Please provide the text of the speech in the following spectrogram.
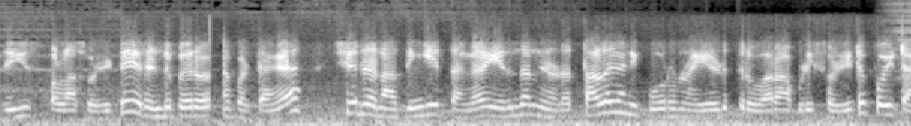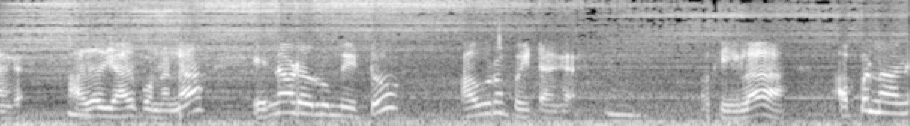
இது யூஸ் பண்ணலாம் சொல்லிட்டு ரெண்டு பேரும் என்ன பண்ணிட்டாங்க சரி நான் திங்கே தாங்க இருந்தாலும் என்னோட தலைகணி போரும் நான் எடுத்துட்டு வரேன் அப்படி சொல்லிட்டு போயிட்டாங்க. அதாவது யார் போனேன்னா என்னோட ரூம்மேட்டும் அவரும் போயிட்டாங்க. ஓகேங்களா? அப்ப நான்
